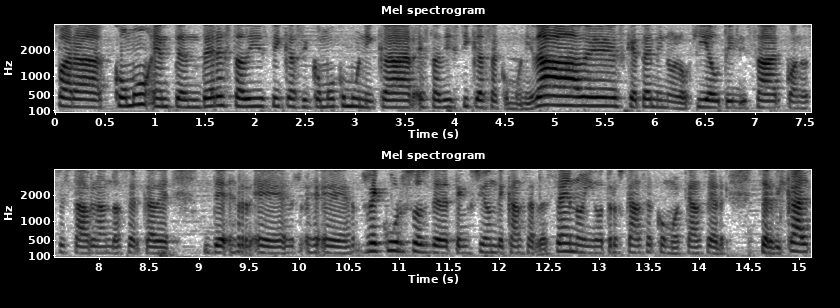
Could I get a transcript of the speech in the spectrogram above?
para cómo entender estadísticas y cómo comunicar estadísticas a comunidades, qué terminología utilizar cuando se está hablando acerca de, eh, eh, recursos de detención de cáncer de seno y otros cánceres como el cáncer cervical.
